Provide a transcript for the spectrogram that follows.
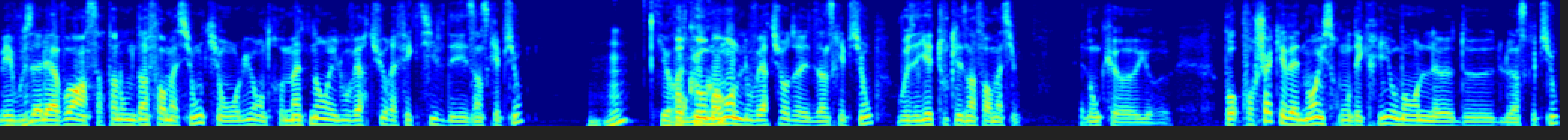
mais vous Mhm. allez avoir un certain nombre d'informations qui ont lieu entre maintenant et l'ouverture effective des inscriptions, Mhm. Qui pour qu'au moment de l'ouverture des inscriptions, vous ayez toutes les informations. Et donc, euh, pour, pour chaque événement, ils seront décrits au moment de, de- de l'inscription,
